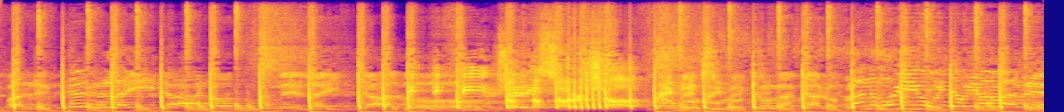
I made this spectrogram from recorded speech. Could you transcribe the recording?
ကိုခုခိုက်ပါတယ်ခဲလိုက်ကြတော့သမက်လိုက်ကြသော DJ Sarshot တောင်းဖို့ကိုတော့ပြောကပြတော့ဗလာနတော်ကြီးကိုကြောက်ရပါတယ်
